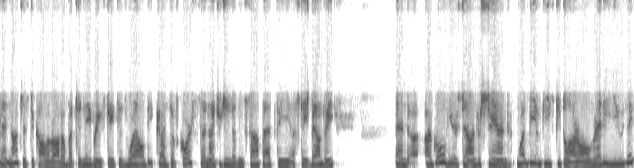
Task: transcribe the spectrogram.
sent not just to Colorado, but to neighboring states as well, because of course the nitrogen doesn't stop at the uh, state boundary. And uh, our goal here is to understand what BMPs people are already using,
